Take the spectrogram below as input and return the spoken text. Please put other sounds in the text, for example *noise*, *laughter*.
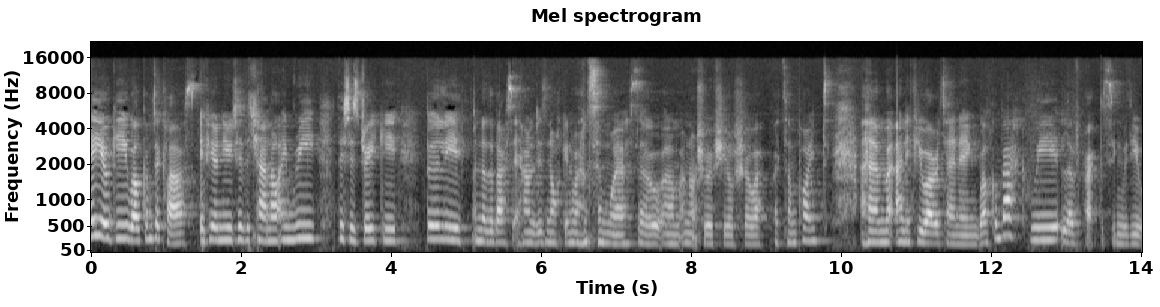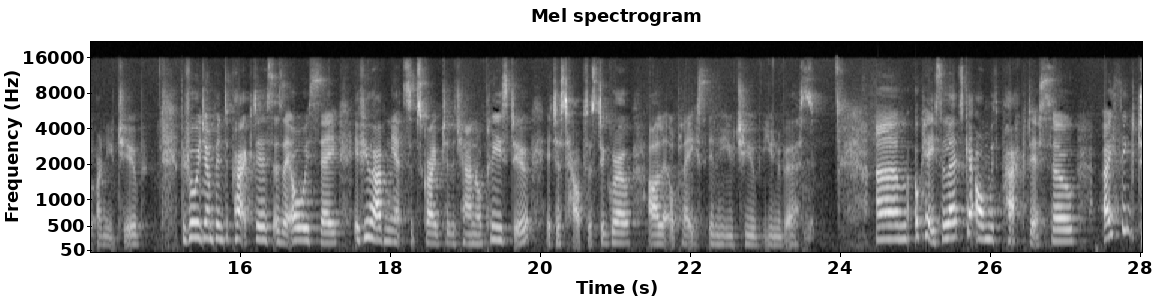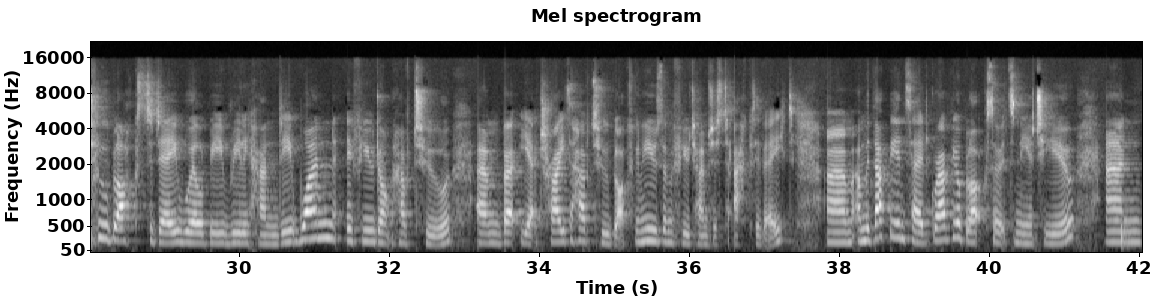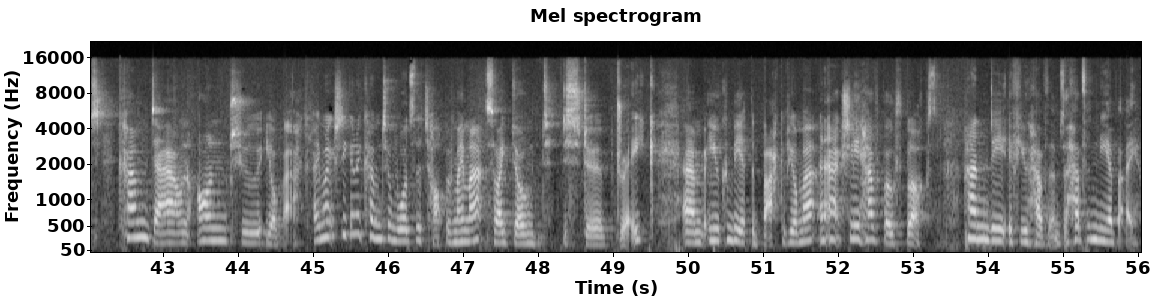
Hey Yogi, welcome to class. If you're new to the channel, I'm Rhi, this is Drakey. Burley, another basset hound, is knocking *laughs* around somewhere, so um, I'm not sure if she'll show up at some point. Um, and if you are returning, welcome back. We love practicing with you on YouTube. Before we jump into practice, as I always say, if you haven't yet subscribed to the channel, please do. It just helps us to grow our little place in the YouTube universe. Um, okay, so let's get on with practice. So I think two blocks today will be really handy. One if you don't have two, um, but yeah, try to have two blocks. We're going to use them a few times just to activate. Um, and with that being said, grab your block so it's near to you and come down onto your back. I'm actually going to come towards the top of my mat so I don't disturb Drake. Um, but you can be at the back of your mat and actually have both blocks handy if you have them. So have them nearby.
